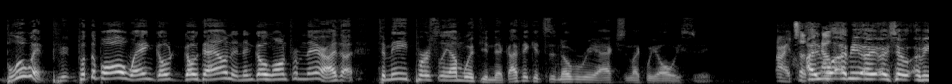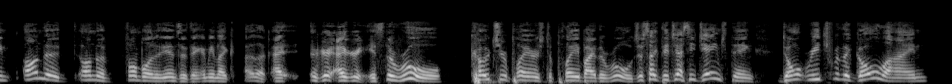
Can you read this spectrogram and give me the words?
blew it. Put the ball away and go go down, and then go on from there. I thought, to me personally, I'm with you, Nick. I think it's an overreaction, like we always see. All right, so I, well, I mean, I, I- so I mean, on the on the fumble into the end zone thing, I mean, like, uh, look, I agree. I agree. It's the rule. Coach your players to play by the rule, just like the Jesse James thing. Don't reach for the goal line.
